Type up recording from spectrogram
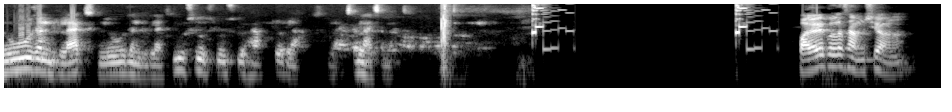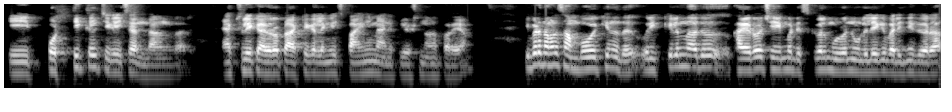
Loose and relax loose and relax loose loose loose you have to relax relax relax relax പലർക്കുള്ള സംശയമാണ് ഈ പൊട്ടിക്കൽ ചികിത്സ എന്താണെന്നുള്ളത് ആക്ച്വലി കൈറോ പ്രാക്ടിക്കൽ അല്ലെങ്കിൽ സ്പൈനൽ മാനിപ്പുലേഷൻ എന്നാണ് പറയാം. ഇവിടെ നമ്മൾ സംഭവിക്കുന്നത് ഒരിക്കലും അത് കൈറോ ചെയ്യുമ്പോൾ ഡിസ്കുകൾ മുഴുവൻ ഉള്ളിലേക്ക് വലിഞ്ഞു കയറുക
